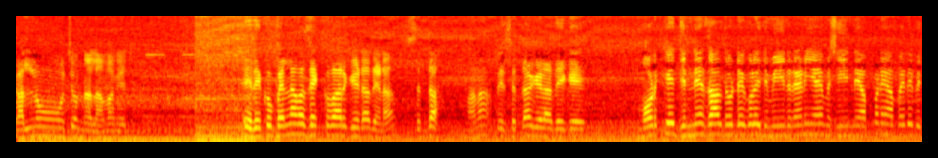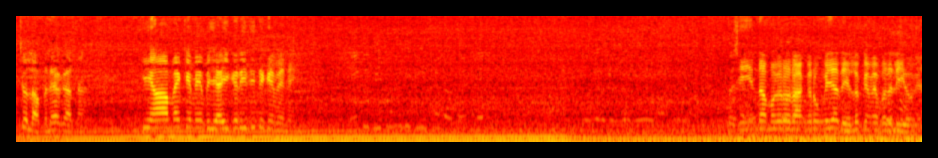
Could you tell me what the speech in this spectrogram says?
ਕੱਲ ਨੂੰ ਝੋਨਾ ਲਾਵਾਂਗੇ। ਇਹ 'ਚ। ਇਹ ਦੇਖੋ, ਪਹਿਲਾਂ ਬਸ ਇੱਕ ਵਾਰ ਗੇੜਾ ਦੇਣਾ, ਸਿੱਧਾ। ਹਨਾ, ਵੀ ਸਿੱਧਾ ਗੇੜਾ ਦੇ ਕੇ ਮੁੜ ਕੇ ਜਿੰਨੇ ਸਾਲ ਤੁਹਾਡੇ ਕੋਲੇ ਜ਼ਮੀਨ ਰਹਿਣੀ ਹੈ ਮਸ਼ੀਨ ਨੇ ਆਪਣੇ ਆਪ ਇਹਦੇ ਵਿੱਚੋਂ ਲੱਭ ਲਿਆ ਕਰਨਾ ਕਿ ਹਾਂ, ਮੈਂ ਕਿਵੇਂ ਬਿਜਾਈ ਕਰੀ ਦੀ ਤੇ ਕਿਵੇਂ ਨਹੀਂ। ਮਸ਼ੀਨ ਦਾ ਮਗਰੋਂ ਰੰਗ ਰੁੰਗ ਜਿਹਾ ਦੇਖ ਲਓ ਕਿਵੇਂ ਬਦਲੀ ਹੋ ਗਿਆ।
